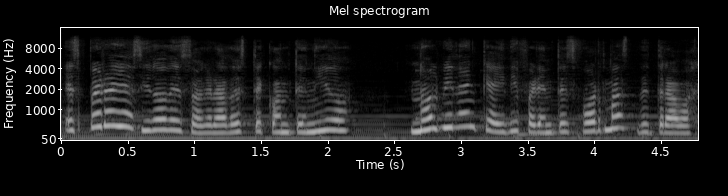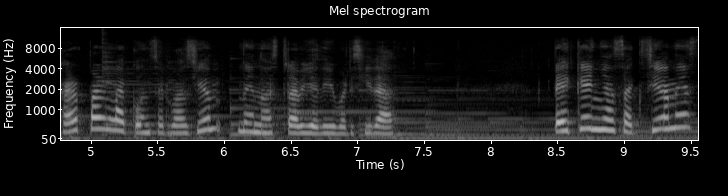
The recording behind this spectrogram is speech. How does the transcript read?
Espero haya sido de su agrado este contenido. No olviden que hay diferentes formas de trabajar para la conservación de nuestra biodiversidad. Pequeñas acciones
